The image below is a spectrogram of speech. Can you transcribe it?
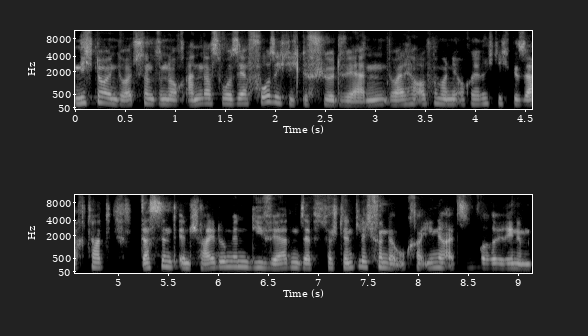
nicht nur in Deutschland, sondern auch anderswo sehr vorsichtig geführt werden, weil Herr Oppermann ja auch richtig gesagt hat, das sind Entscheidungen, die werden selbstverständlich von der Ukraine als souveränem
